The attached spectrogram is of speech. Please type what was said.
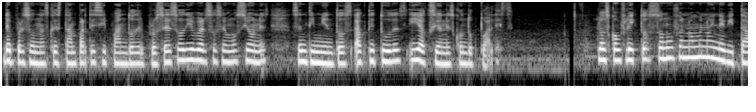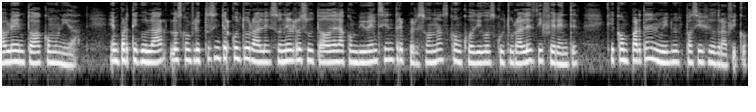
de personas que están participando del proceso diversas emociones, sentimientos, actitudes y acciones conductuales. Los conflictos son un fenómeno inevitable en toda comunidad. En particular, los conflictos interculturales son el resultado de la convivencia entre personas con códigos culturales diferentes que comparten el mismo espacio geográfico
